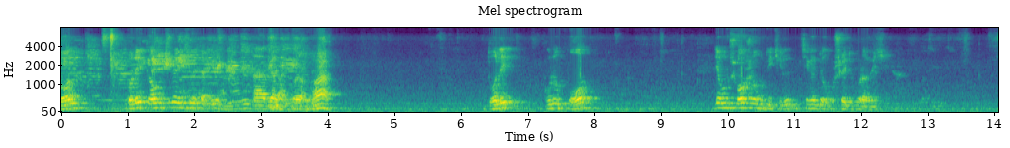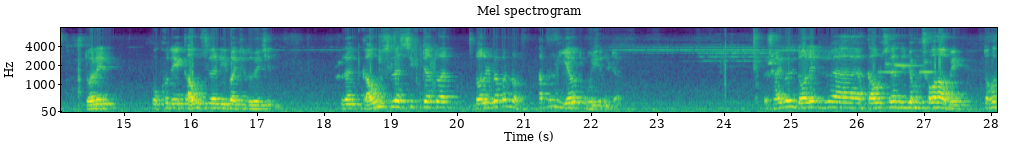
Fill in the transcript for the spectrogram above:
দল দলের কাউন্সিলর হিসেবে তাকে করা হয়। দলের কোনো পদ যেমন সহসভাপতি ছিলেন সেখান অপসারিত করা হয়েছে। দলের পক্ষ থেকে কাউন্সিলর নির্বাচিত হয়েছেন সুতরাং কাউন্সিলরশিপটা তো আর দলের ব্যাপার নয়। আপনারা ইয়েও তো বোঝেন এটা। তো স্বাভাবিক দলের কাউন্সিলরদের যখন সভা হবে তখন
